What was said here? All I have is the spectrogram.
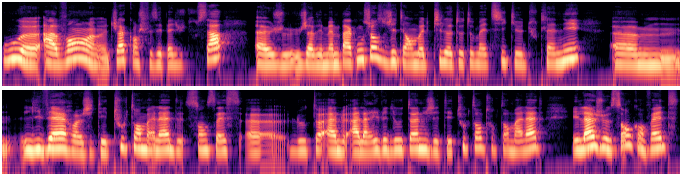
où euh, avant, tu vois, quand je faisais pas du tout ça, je j'avais même pas conscience, j'étais en mode pilote automatique toute l'année. L'hiver, j'étais tout le temps malade, sans cesse. à, l'arrivée de l'automne, j'étais tout le temps, tout le temps malade. Et là, je sens qu'en fait,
